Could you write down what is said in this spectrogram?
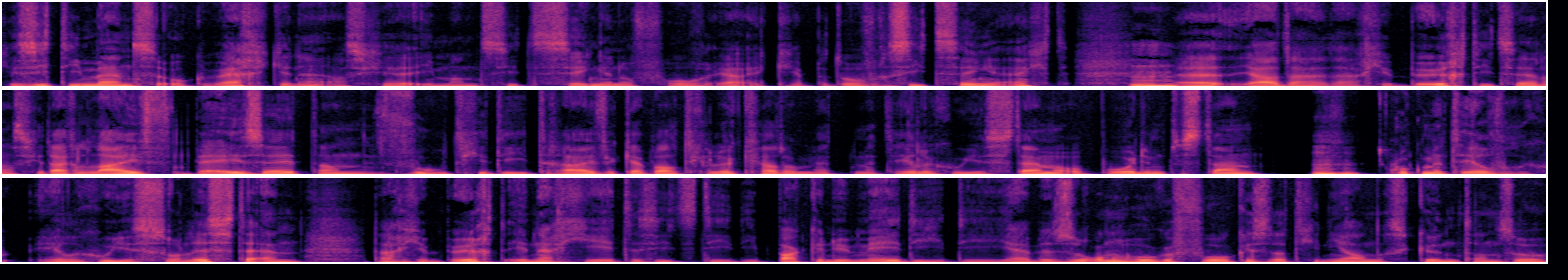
je ziet die mensen ook werken. Hè? Als je iemand ziet zingen of hoort, ja, ik heb het over ziet zingen echt. Mm ja, daar, daar gebeurt iets. Hè? En als je daar live bij bent, dan voelt je die drive. Ik heb altijd geluk gehad om met, met hele goede stemmen op podium te staan. Mhm. Ook met heel veel heel goede solisten. En daar gebeurt energetisch iets. Die, die pakken u mee. Die, die hebben zo'n hoge focus dat je niet anders kunt dan zo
